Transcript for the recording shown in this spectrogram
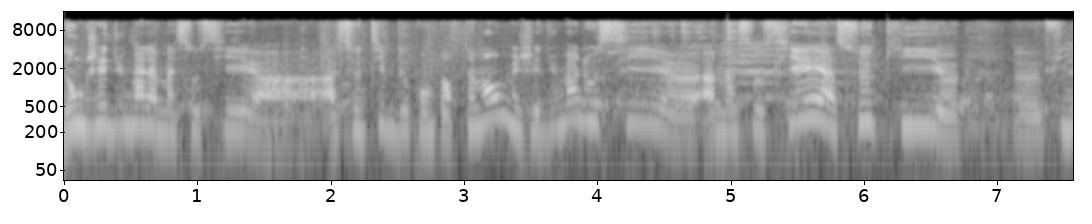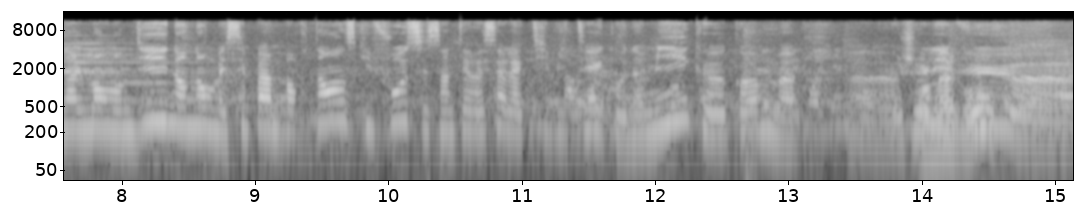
Donc j'ai du mal à m'associer à, à ce type de comportement, mais j'ai du mal aussi à m'associer à ceux qui euh, finalement ont dit non, non, mais c'est pas important. Ce qu'il faut, c'est s'intéresser à l'activité économique, comme euh, je l'ai vu euh,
